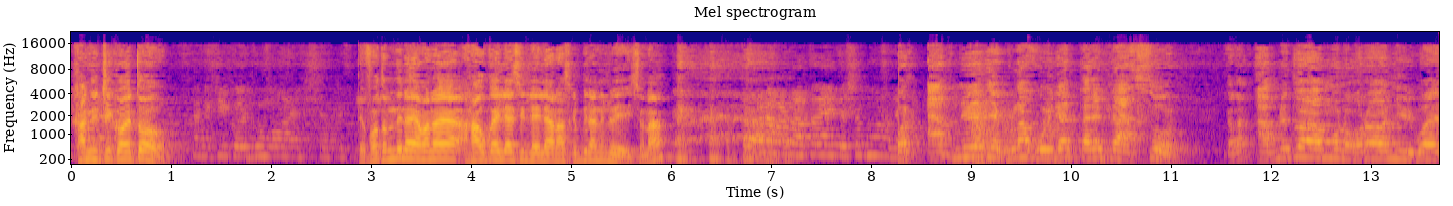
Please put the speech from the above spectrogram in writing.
খানি ঠিক হয় তো? প্রথম দিনে মানে হাউ কাইলে চিল্লাইলে আর আজকে বিরানি লই আইছো না? মনে আপনি যেগুলা কইরা তারে রাখছো তখন আপনি তো মনে করো নির্ভয়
